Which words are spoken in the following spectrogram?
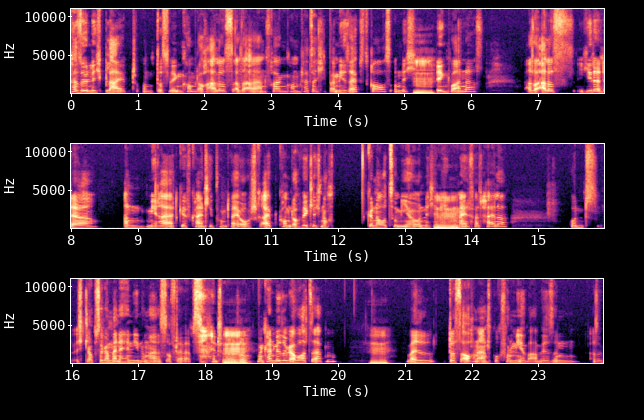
persönlich bleibt. Und deswegen kommt auch alles, also alle Anfragen kommen tatsächlich bei mir selbst raus und nicht mhm. irgendwo anders. Also alles, jeder, der an mira.giftkindly.io schreibt, kommt auch wirklich noch genau zu mir und nicht in mhm. irgendeinen Mailverteiler. Und ich glaube sogar meine Handynummer ist auf der Webseite. Mhm. Also man kann mir sogar WhatsAppen, mhm. weil das auch ein Anspruch von mir war. Wir sind, also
